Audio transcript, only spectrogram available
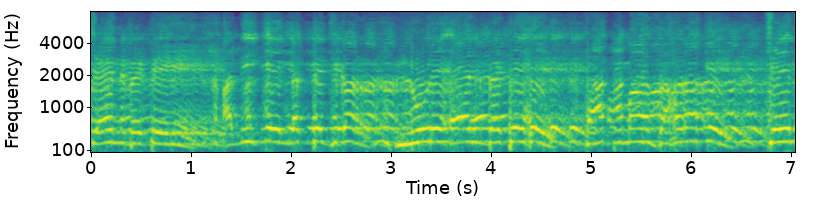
چین بیٹے ہیں۔ علی کے لگتے جگر نور عین بیٹے ہیں۔ فاطمہ زہرا کے چین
